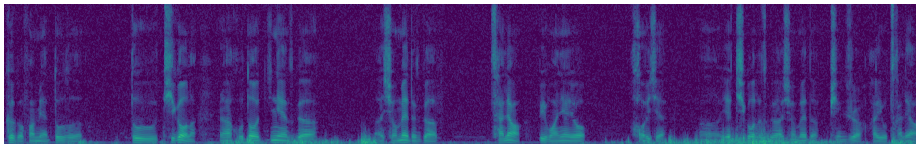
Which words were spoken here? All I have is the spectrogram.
各个方面都是都提高了。然后到今年这个，呃，小麦的这个产量比往年要好一些，嗯，也提高了这个小麦的品质还有产量，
